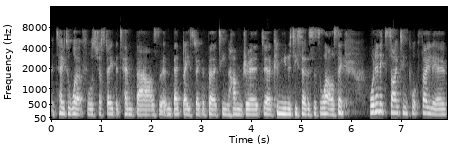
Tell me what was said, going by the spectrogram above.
a total workforce just over 10,000, bed based over 1,300, uh, community services as well. So, what an exciting portfolio.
